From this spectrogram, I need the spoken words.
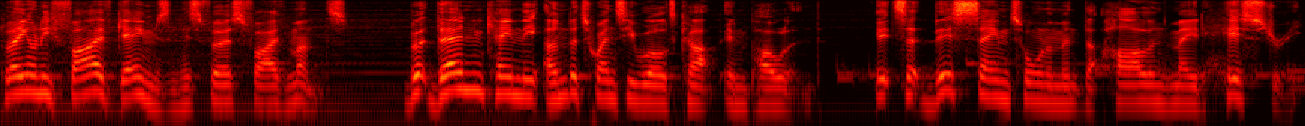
playing only five games in his first five months. But then came the Under 20 World Cup in Poland. It's at this same tournament that Haaland made history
